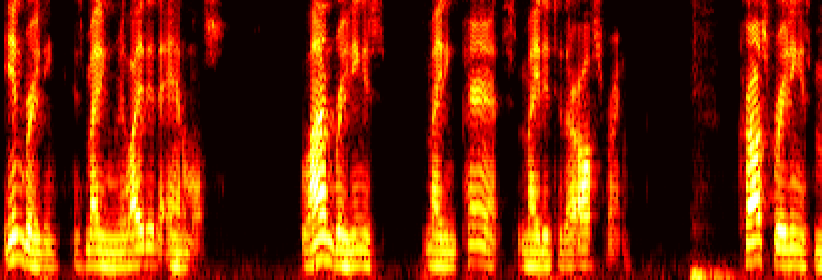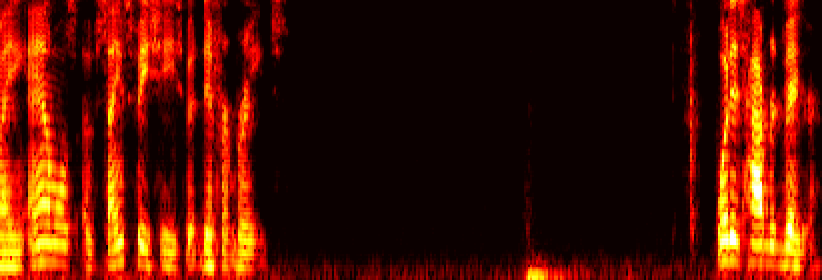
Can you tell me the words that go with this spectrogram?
Inbreeding is mating related animals. Line breeding is mating parents mated to their offspring. Crossbreeding is mating animals of same species but different breeds. What is hybrid vigor?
